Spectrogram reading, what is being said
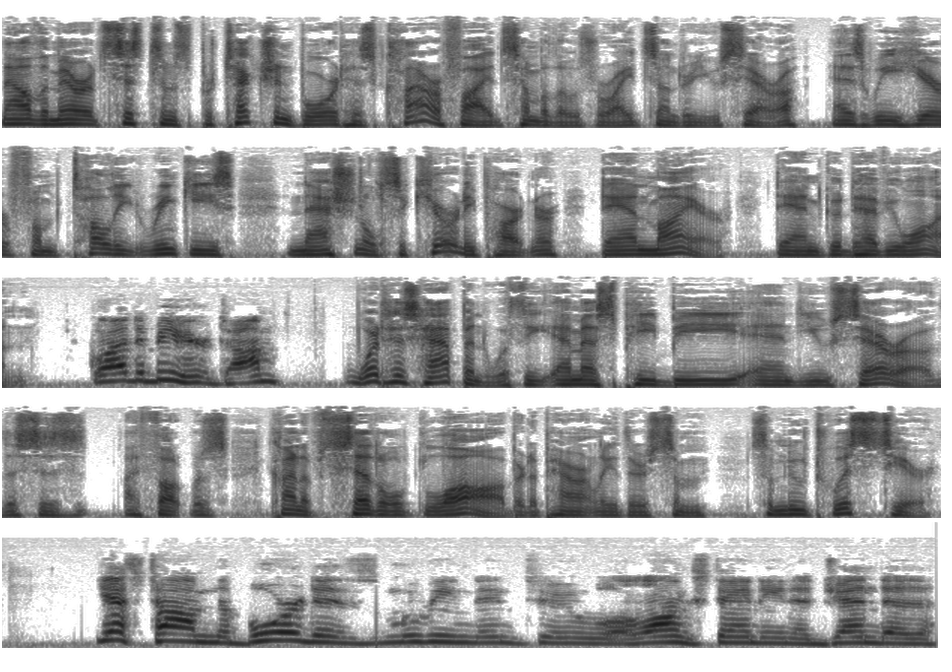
Now, the Merit Systems Protection Board has clarified some of those rights under USERRA, as we hear from Tully Rinckey's national security partner, Dan Meyer. Dan, good to have you on. Glad to be here, Tom. What has happened with the MSPB and USERRA? This is, I thought, was kind of settled law, but apparently there's some, some new twists here. Yes, Tom, the board is moving into a long-standing agenda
